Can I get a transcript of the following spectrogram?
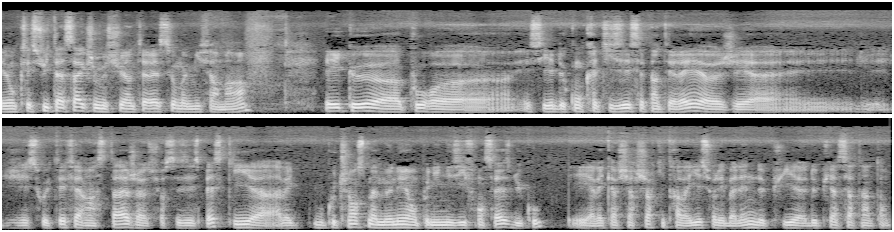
Et donc c'est suite à ça que je me suis intéressé aux mammifères marins, et que euh, pour euh, essayer de concrétiser cet intérêt, euh, j'ai souhaité faire un stage sur ces espèces qui, avec beaucoup de chance, m'a mené en Polynésie française du coup, et avec un chercheur qui travaillait sur les baleines depuis, depuis un certain temps.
